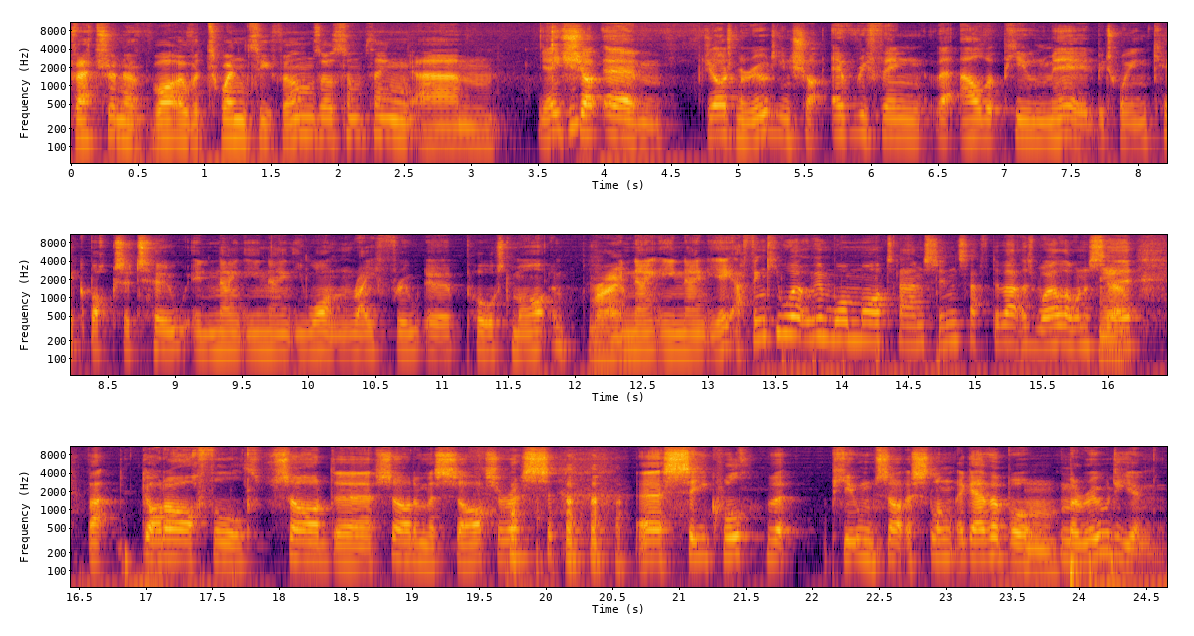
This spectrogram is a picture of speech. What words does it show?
veteran of what over twenty films or something. Um, Yeah, he shot. Um, George Mooradian shot everything that Albert Pyun made between Kickboxer 2 in 1991 right through to Post Mortem Right. in 1998. I think he worked with him one more time since after that as well. I want to say Yeah. that god awful Sword, uh, Sword and the Sorceress uh, sequel that Pyun sort of slung together. But Mooradian,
